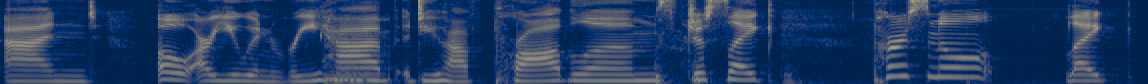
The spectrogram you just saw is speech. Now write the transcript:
and oh are you in rehab Mm. do you have problems just like personal like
